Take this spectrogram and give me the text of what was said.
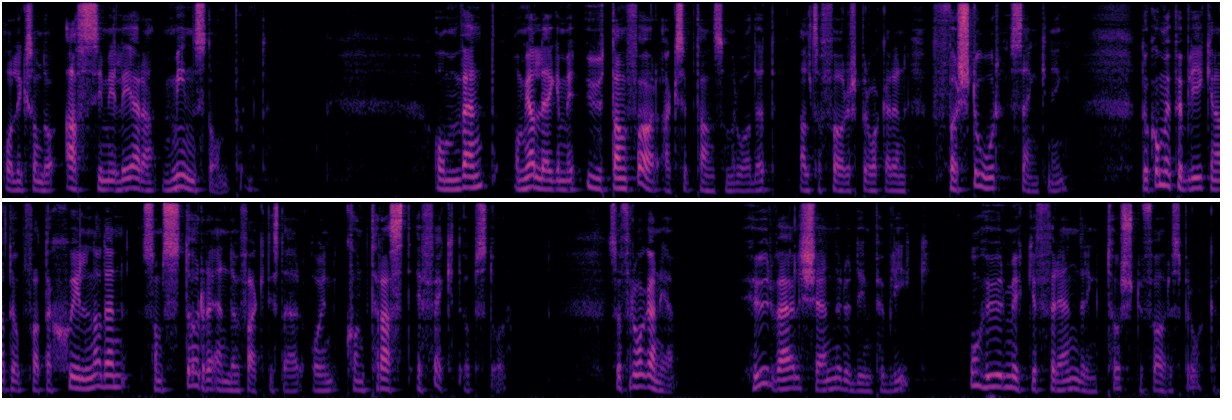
och liksom då assimilera min ståndpunkt. Omvänt, om jag lägger mig utanför acceptansområdet, alltså förespråkar en för stor sänkning, då kommer publiken att uppfatta skillnaden som större än den faktiskt är och en kontrasteffekt uppstår. Så frågan är, hur väl känner du din publik? Och hur mycket förändring törs du förespråka?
